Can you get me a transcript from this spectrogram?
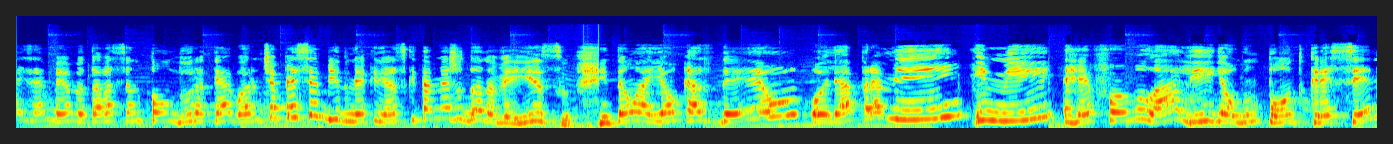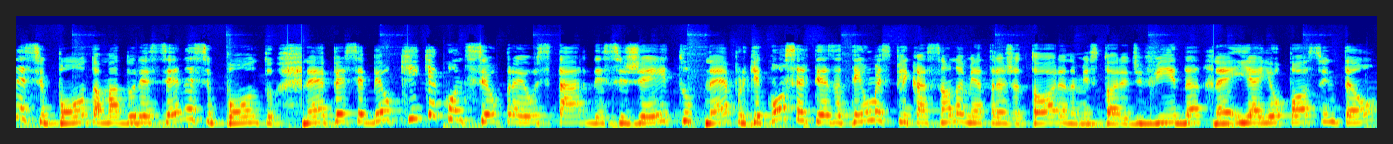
rapaz, é mesmo, eu tava sendo pão duro até agora, não tinha percebido. Minha criança que tá me ajudando a ver isso. Então aí é o caso de eu olhar para mim e me reformular ali em algum ponto, crescer nesse ponto, amadurecer nesse ponto né? Perceber o que, que aconteceu para eu estar desse jeito, né? Porque com certeza tem uma explicação na minha trajetória, na minha história de vida, né? E aí eu posso então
